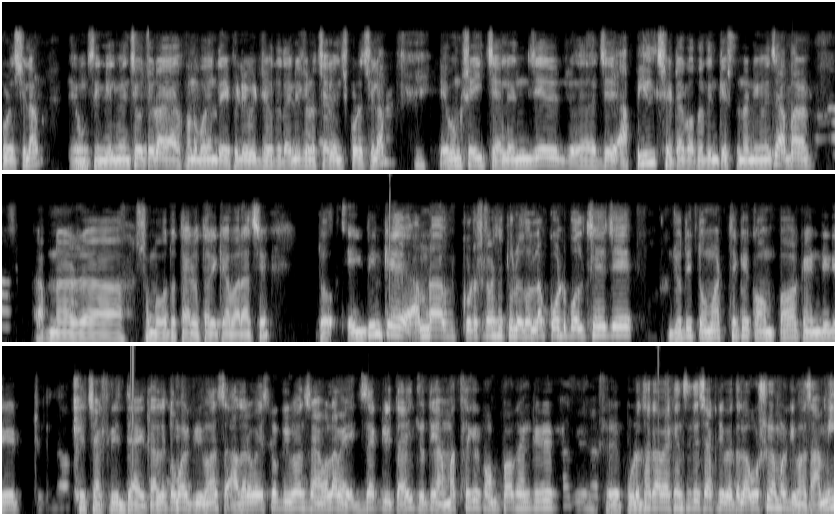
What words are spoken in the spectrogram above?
করেছিলাম এবং সিঙ্গেল বেঞ্চেও যারা এখনও পর্যন্ত এফিডেভিট যেহেতু দেয়নি সেটা চ্যালেঞ্জ করেছিলাম। এবং সেই চ্যালেঞ্জের যে আপিল সেটা গতদিনকে শুনানি হয়েছে, আবার আপনার সম্ভবত তেরো তারিখে আবার আছে। তো একদিনকে আমরা কোর্টের কাছে তুলে ধরলাম, কোর্ট বলছে যে যদি তোমার থেকে কম পাওয়া ক্যান্ডিডেট কে চাকরি দেয়, তাহলে তোমার গ্রিভান্স আদারওয়াইজ তো গ্রিভান্স না বললাম এক্স্যাক্টলি তাই। যদি আমার থেকে কম পাওয়া ক্যান্ডিডেট পড়ে থাকা ভ্যাকেন্সিতে চাকরি পায়, তাহলে অবশ্যই আমার গ্রিভান্স আমি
